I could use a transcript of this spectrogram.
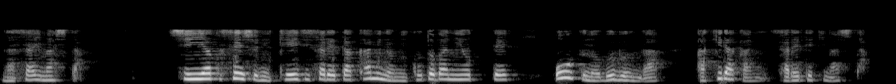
なさいました。新約聖書に掲示された神の御言葉によって多くの部分が明らかにされてきました。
